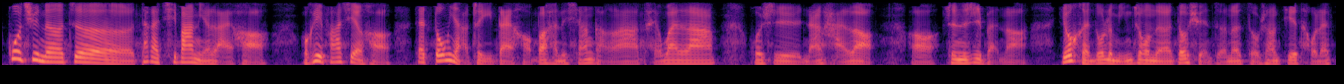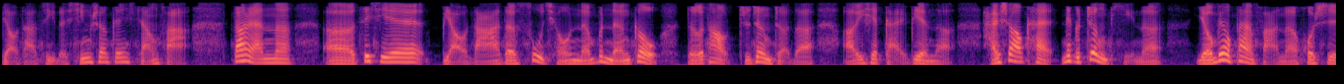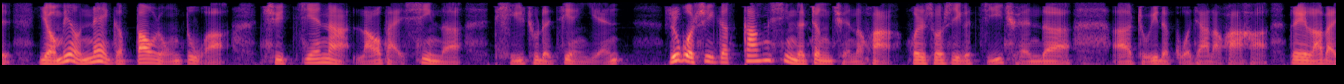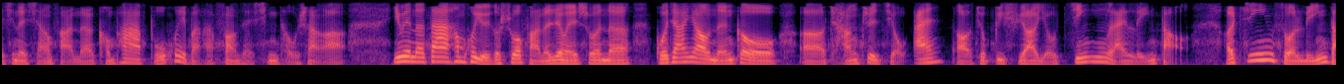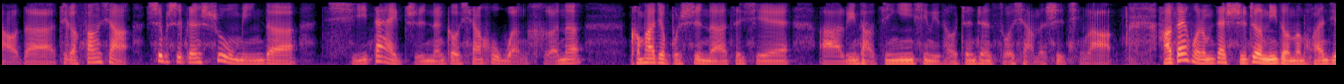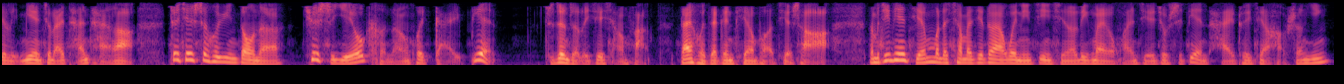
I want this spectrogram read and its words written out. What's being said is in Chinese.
过去呢这大概七八年来哈。我可以发现哈，在东亚这一带哈，包含的香港啊、台湾啦，或是南韩啦，啊，甚至日本啦，有很多的民众呢，都选择呢走上街头来表达自己的心声跟想法。当然呢，呃，这些表达的诉求能不能够得到执政者的啊一些改变呢？还是要看那个政体呢有没有办法呢，或是有没有那个包容度啊，去接纳老百姓呢？提出的谏言，如果是一个刚性的政权的话，或者说是一个集权的啊主义的国家的话，哈，对于老百姓的想法呢，恐怕不会把它放在心头上啊。因为呢，当然他们会有一个说法呢，认为说呢，国家要能够呃长治久安啊，就必须要由精英来领导，而精英所领导的这个方向，是不是跟庶民的期待值能够相互吻合呢？恐怕就不是呢这些啊领导精英心里头真正所想的事情了。好，待会儿我们在实证你懂的环节里面就来谈谈啊，这些社会运动呢，确实也有可能会改变执政者的一些想法。待会儿再跟听众朋友介绍啊。那么今天节目的下半阶段为您进行了另外一个环节，就是电台推荐好声音。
